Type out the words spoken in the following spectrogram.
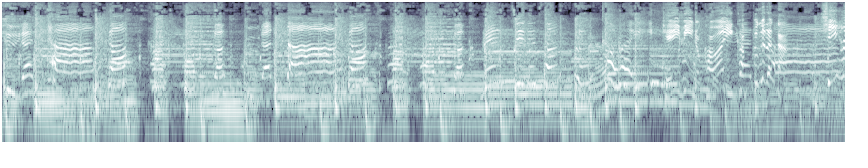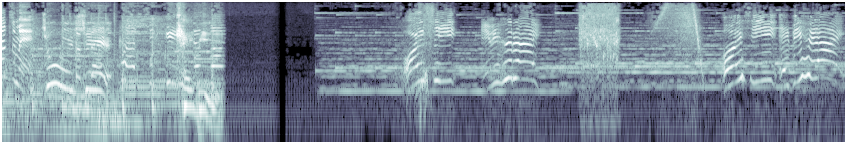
グラタンがカッカッカグラタンがカッカッカレンジで3分かわいい KB いカップグラタン。新発明。超美味しい。KB おいしいエビフライ。おいしいエビフライ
